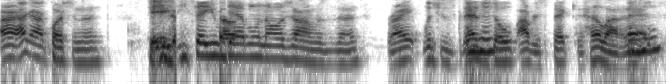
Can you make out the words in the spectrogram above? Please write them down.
All right, I got a question then. you You, you say you dabble in all genres then, right? Which is that's Mhm. dope. I respect the hell out of that. Mhm.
